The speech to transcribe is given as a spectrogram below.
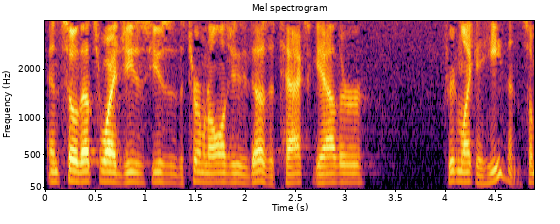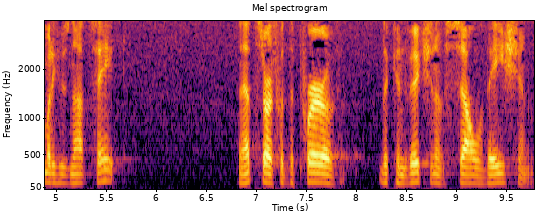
And so that's why Jesus uses the terminology that he does, a tax gatherer, treat him like a heathen, somebody who's not saved. And that starts with the prayer of the conviction of salvation,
